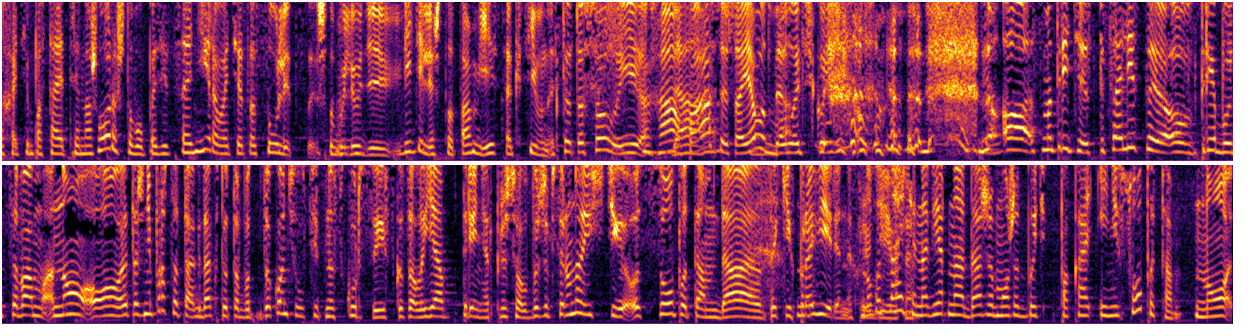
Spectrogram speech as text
хотим поставить тренажеры, чтобы позиционировать это с улицы, чтобы люди видели, что там есть активность. Кто-то шел и, ага, да. пашешь, а я вот булочку ем. Ну, а, смотрите, специалисты э, требуются вам, но это же не просто так, да, кто-то вот закончил фитнес-курсы и сказал, я тренер пришел. Вы же все равно ищете с опытом, да, таких проверенных людей. Ну, вы знаете, знаете, наверное, даже, может быть, пока и не с опытом, но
